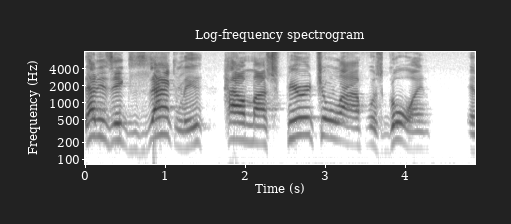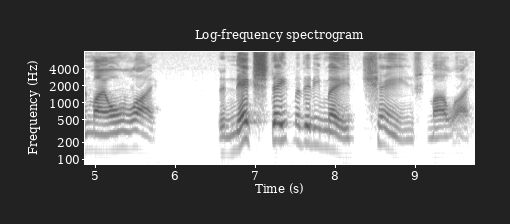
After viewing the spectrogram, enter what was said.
That is exactly how my spiritual life was going in my own life. The next statement that he made changed my life.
